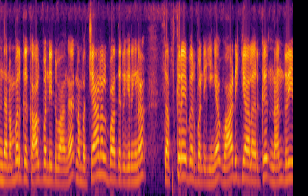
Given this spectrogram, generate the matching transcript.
இந்த நம்பருக்கு கால் பண்ணிவிட்டு வாங்க. நம்ம சேனல் பார்த்துட்டு இருக்கிறீங்கன்னா சப்ஸ்கிரைபர் பண்ணிக்கிங்க. வாடிக்கையாளருக்கு நன்றி.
